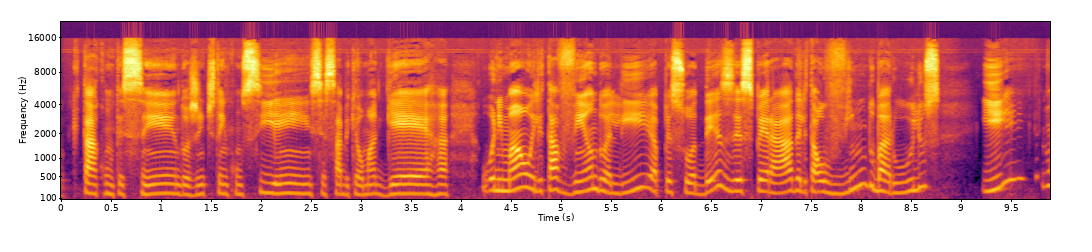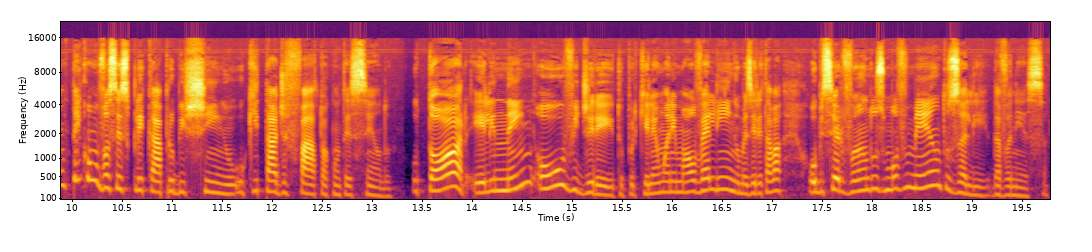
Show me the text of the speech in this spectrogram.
o que está acontecendo, a gente tem consciência, sabe que é uma guerra. O animal, ele está vendo ali a pessoa desesperada, ele está ouvindo barulhos e não tem como você explicar para o bichinho o que está de fato acontecendo. O Thor, ele nem ouve direito, porque ele é um animal velhinho, mas ele estava observando os movimentos ali da Vanessa.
